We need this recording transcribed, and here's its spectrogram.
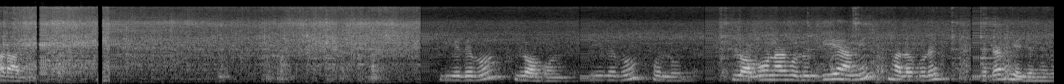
আর আলু। দিয়ে দেব লবণ, দিয়ে দেব হলুদ। লবণ আর হলুদ দিয়ে আমি ভালো করে এটা ভেজে নেব।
